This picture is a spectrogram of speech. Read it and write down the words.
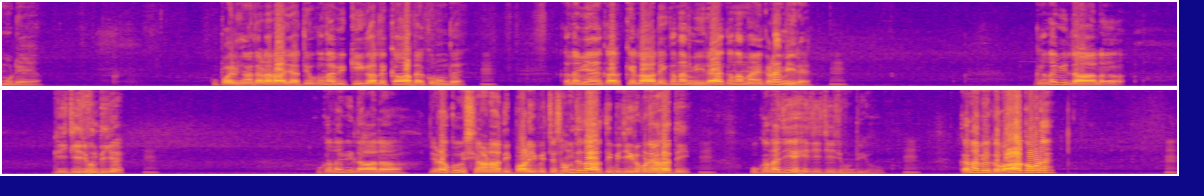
ਮੁੜਿਆ ਆ ਉਹ ਪੜੀਆਂ ਦਾ ਜਿਹੜਾ ਰਾਜਾ ਤੇ ਉਹ ਕਹਿੰਦਾ ਵੀ ਕੀ ਗੱਲ ਘਾਹ ਦਾ ਹੈ? ਹੂੰ। ਕਹਿੰਦਾ ਵੀ ਐਂ ਕਰਕੇ ਲਾ ਲੈ ਕਹਿੰਦਾ ਮੇਰਾ ਹੈ ਕਹਿੰਦਾ ਮੈਂ ਕਿਹੜਾ ਮੇਰਾ ਹੈ? ਹੂੰ। ਕਹਿੰਦਾ ਵੀ ਲਾਲ ਕੀ ਚੀਜ਼ ਹੁੰਦੀ ਹੈ ਹੂੰ। ਉਹ ਕਹਿੰਦਾ ਵੀ ਲਾਲ ਜਿਹੜਾ ਕੋਈ ਸਿਆਣਾ ਦੀ ਪਾਲੀ ਵਿੱਚ ਸਮਝਦਾਰ ਤੇ ਵਜ਼ੀਰ ਬਣਿਆ ਹੋਇਆ ਸੀ ਹੂੰ। ਉਹ ਕਹਿੰਦਾ ਜੀ ਇਹੀ ਜੀ ਚੀਜ਼ ਹੁੰਦੀ ਆ ਉਹ। ਹੂੰ। ਕਹਿੰਦਾ ਵੀ ਗਵਾਹ ਕੌਣ ਹੈ ਹੂੰ।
